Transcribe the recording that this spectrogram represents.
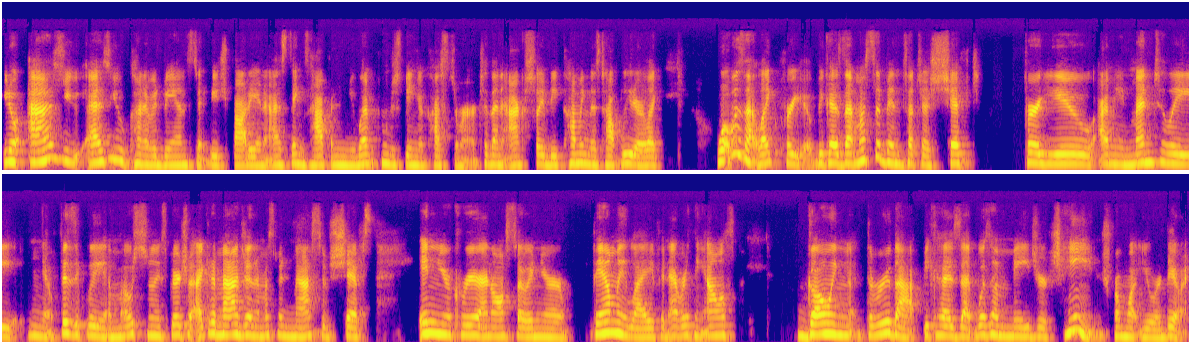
you know, as you, as you kind of advanced at Beachbody and as things happened and you went from just being a customer to then actually becoming this top leader, like, what was that like for you? Because that must have been such a shift for you i mean mentally you know physically emotionally spiritually. I could imagine there must have been massive shifts in your career and also in your family life and everything else going through that because that was a major change from what you were doing.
